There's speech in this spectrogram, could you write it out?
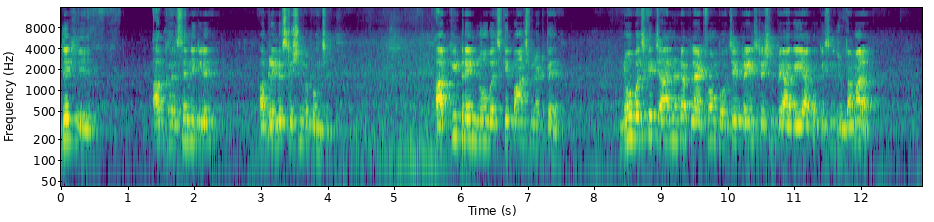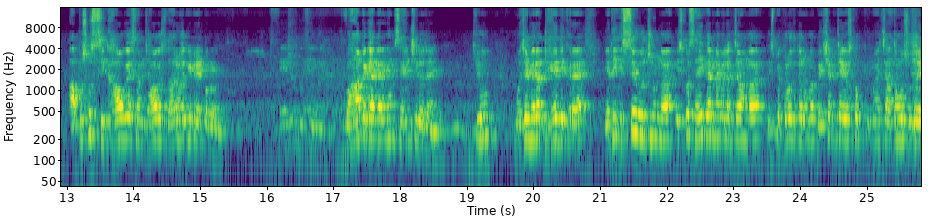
देखिए, आप घर से निकले आप रेलवे स्टेशन पर पहुँचे। आपकी ट्रेन नौ बज के पाँच मिनट पे है। नौ बज के चार मिनट आप प्लेटफॉर्म पहुँचे, ट्रेन स्टेशन पे आ गई, आपको किसी ने जूता मारा। आप उसको सिखाओगे, समझाओगे, सुधारोगे कि ट्रेन पकड़ोगे? वहाँ पे क्या करेंगे, हम सहनशील हो जाएँगे। क्यों? मुझे मेरा ध्येय दिख रहा है, यदि इससे उलझूँगा, इसको सही करने में लग जाऊँगा, इस पर क्रोध करूँगा, बेशक चाहे उसको मैं चाहता हूँ वो सुधरे,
